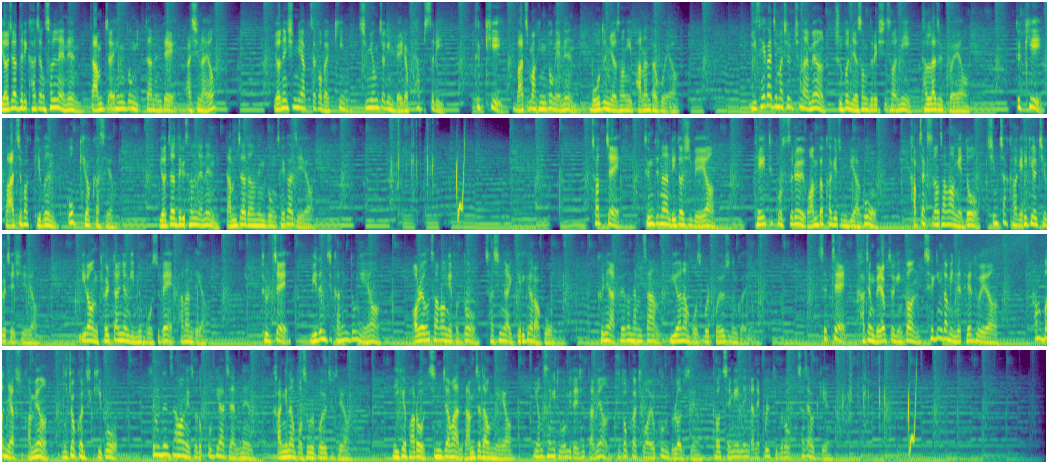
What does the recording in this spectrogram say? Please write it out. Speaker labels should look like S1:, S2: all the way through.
S1: 여자들이 가장 설레는 남자 행동이 있다는데 아시나요? 연애 심리학자가 밝힌 치명적인 매력 탑3 특히 마지막 행동에는 모든 여성이 반한다고 해요. 이 세 가지만 실천하면 주변 여성들의 시선이 달라질 거예요. 특히 마지막 팁은 꼭 기억하세요. 여자들이 설레는 남자다운 행동 세 가지예요. 첫째, 든든한 리더십이에요. 데이트 코스를 완벽하게 준비하고 갑작스런 상황에도 침착하게 해결책을 제시해요. 이런 결단력 있는 모습에 반한대요. 둘째, 믿음직한 행동이에요. 어려운 상황에서도 자신감 있게 해결하고 그녀 앞에서는 항상 유연한 모습을 보여주는 거예요. 셋째, 가장 매력적인 건 책임감 있는 태도예요. 한 번 약속하면 무조건 지키고 힘든 상황에서도 포기하지 않는 강인한 모습을 보여주세요. 이게 바로 진정한 남자다움이에요. 이 영상이 도움이 되셨다면 구독과 좋아요 꾹 눌러주세요. 더 재미있는 연애 꿀팁으로 찾아올게요.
